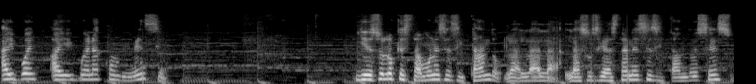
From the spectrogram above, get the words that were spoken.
hay, buen, hay buena convivencia. Y eso es lo que estamos necesitando. La, la, la, la sociedad está necesitando es eso.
